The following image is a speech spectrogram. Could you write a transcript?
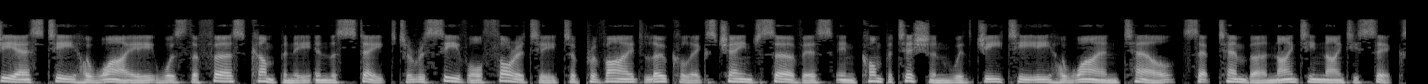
GST Hawaii was the first company in the state to receive authority to provide local exchange service in competition with GTE Hawaiian Tel September 1996.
